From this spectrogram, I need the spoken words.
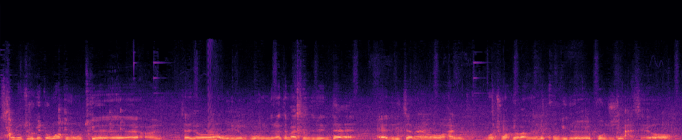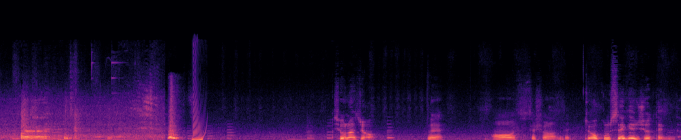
상추 저렇게 조금 갖고 오면 어떡해. 아유. 자, 저, 우리 저 부모님들한테 말씀드리는데, 애들 있잖아요. 한, 뭐, 중학교 가면 이제 고기를 구워주지 마세요. 예. 시원하죠? 네. 어 진짜 시원한데. 조금 세게 해주셔도 됩니다.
